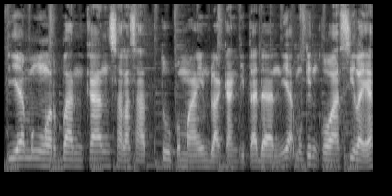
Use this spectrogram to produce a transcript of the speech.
dia mengorbankan salah satu pemain belakang kita dan ya mungkin Koasi lah ya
